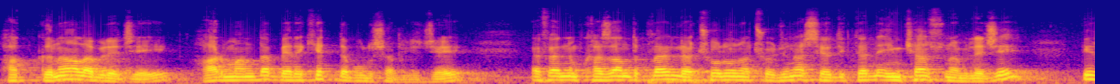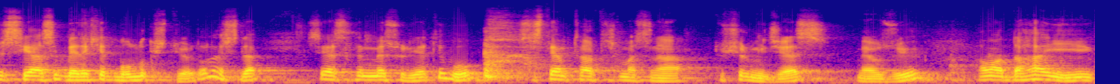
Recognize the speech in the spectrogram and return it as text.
hakkını alabileceği, harmanda bereketle buluşabileceği, efendim kazandıklarıyla çoluğuna çocuğuna sevdiklerine imkan sunabileceği bir siyasi bereket bolluk istiyor. Dolayısıyla siyasetin mesuliyeti bu. Sistem tartışmasına düşürmeyeceğiz mevzuyu. Ama daha iyi,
